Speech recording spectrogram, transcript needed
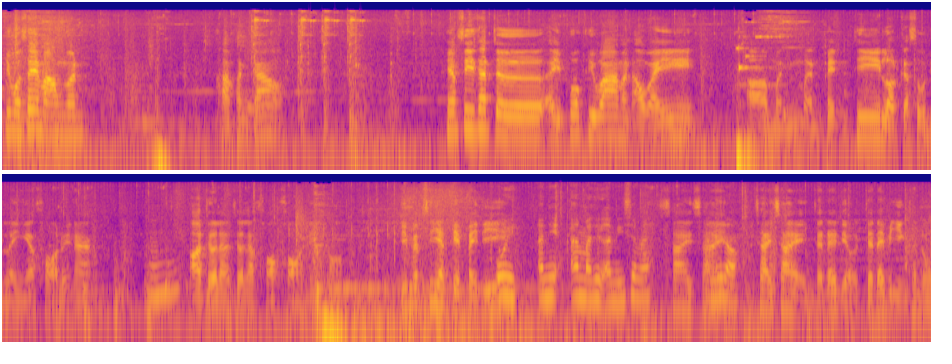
พี่โมเซ่มาเอาเงินสามพันเก้าเอฟซีถ้าเจอไอ้พวกที่ว่ามันเอาไว้เออเหมือนเหมือนเป็นที่โหลดกระสุนอะไรอย่างเงี้ยขอด้วยนะอือฮึอ๋อเจอแล้วเจอแล้วขอขออันนี้ขอ พี่เมปซี่อยากเก็บไปดีอุ้ย อันนี้อันหมายถึงอันนี้ใช่ไหม ใช่ใช่อันนี้เหรอ ใช่ใช่จะได้เดี๋ยวจะได้ไปยิงธนู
